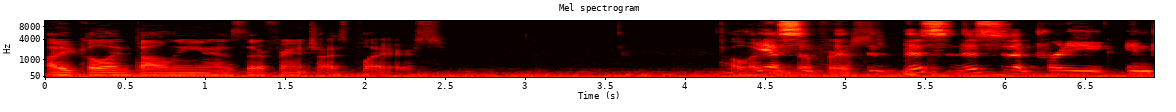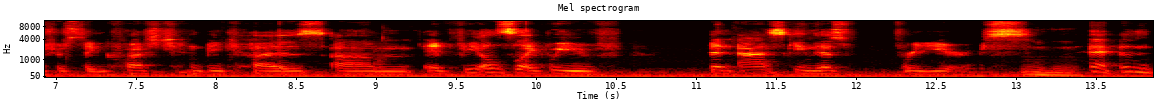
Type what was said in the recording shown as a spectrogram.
Eichel and Dahlin as their franchise players? Yes, you go first. this this is a pretty interesting question because um, it feels like we've been asking this for years, Mhm. and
